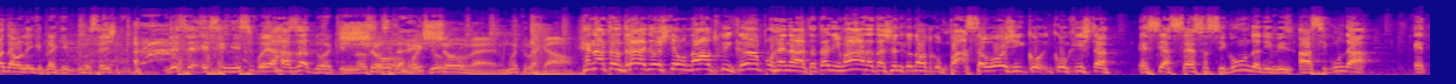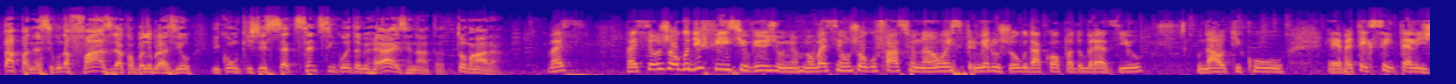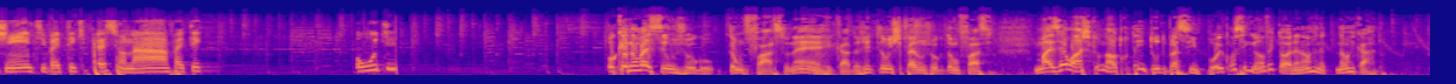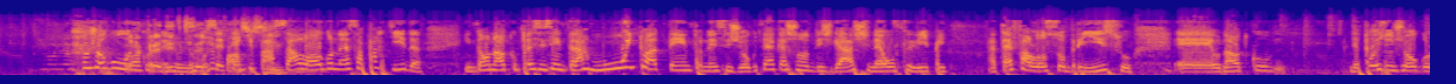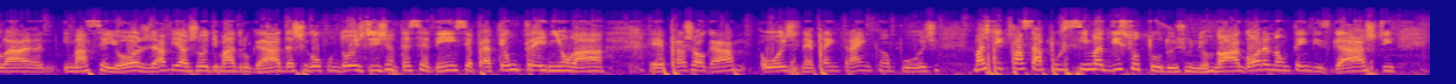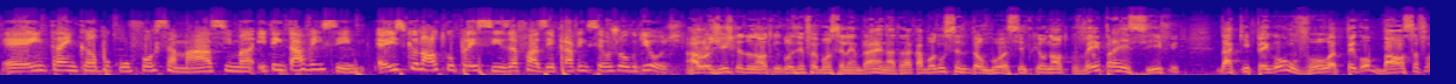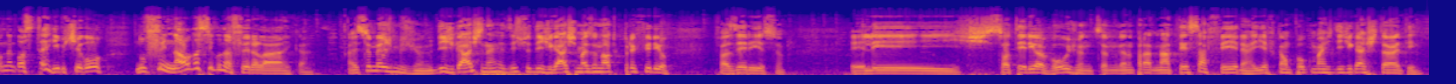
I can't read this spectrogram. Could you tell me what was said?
Mandar o link pra aqui pra vocês. Desse, esse início foi arrasador aqui no nosso Show, Cidade, foi viu? show, velho. Muito legal. Renata Andrade, hoje tem o Náutico em campo, Renata. Tá animada? Tá achando que o Náutico passa hoje e, co- e conquista esse acesso à segunda divisão, à segunda etapa, né? A segunda fase da Copa do Brasil e conquista esses 750 mil reais, Renata? Tomara. Vai, vai ser um jogo difícil, viu, Júnior? Não vai ser um jogo fácil, não. Esse primeiro jogo da Copa do Brasil. O Náutico eh, vai ter que ser inteligente, vai ter que pressionar, vai ter que. O último. Porque não vai ser um jogo tão fácil, né, Ricardo? A gente não espera um jogo tão fácil. Mas eu acho que o Náutico tem tudo pra se impor e conseguir uma vitória, não, não Ricardo? um jogo único, né, que Júnior? Você tem fácil, que sim. passar logo nessa partida. Então o Náutico precisa entrar muito atento nesse jogo. Tem a questão do desgaste, né? O Felipe até falou sobre isso. É, o Náutico depois do jogo lá em Maceió, já viajou de madrugada, chegou com dois dias de antecedência para ter um treininho lá, é, para jogar hoje, né, para entrar em campo hoje. Mas tem que passar por cima disso tudo, Júnior. Agora não tem desgaste, é, entrar em campo com força máxima e tentar vencer. É isso que o Náutico precisa fazer para vencer o jogo de hoje. A logística do Náutico, inclusive, foi bom você lembrar, Renata, acabou não sendo tão boa assim, porque o Náutico veio para Recife, daqui pegou um voo, pegou balsa, foi um negócio. Chegou no final da segunda-feira lá, Ricardo. É isso mesmo, Júnior. Desgaste, né? Existe o desgaste, mas o Náutico preferiu fazer isso. Ele só teria voo, Júnior, se não me engano, pra, na terça-feira. Ia ficar um pouco mais desgastante.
